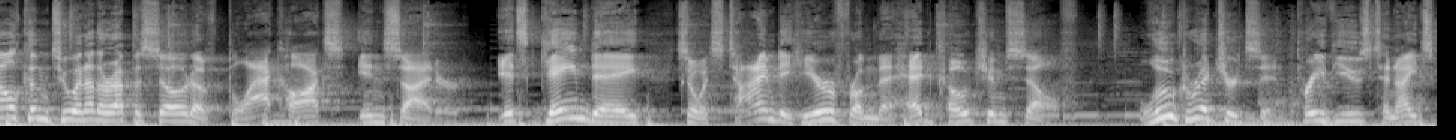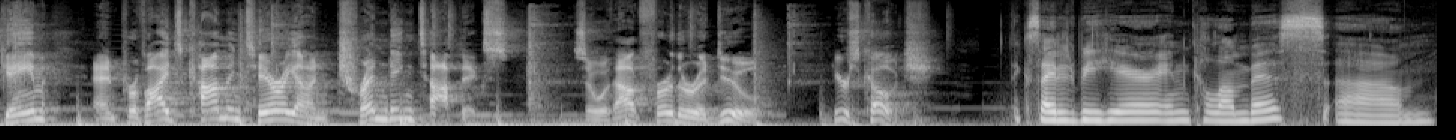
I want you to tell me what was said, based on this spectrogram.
Welcome to another episode of Blackhawks Insider. It's game day, so it's time to hear from the head coach himself. Luke Richardson previews tonight's game and provides commentary on trending topics. So without further ado, here's Coach. Excited to be here in Columbus. Um,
